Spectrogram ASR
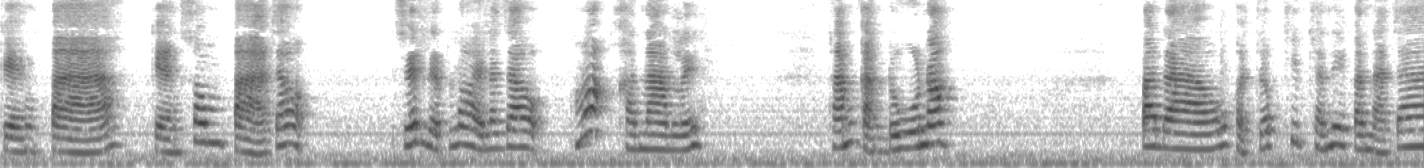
แกงป่าแกงส้มป่าเจ้า เสร็จเรียบร้อยแล้วเจ้าเหมาะขนาดเลยทำกันดูเนาะป้าดาวขอจบคลิปฉันนี่กันนะเจ้า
